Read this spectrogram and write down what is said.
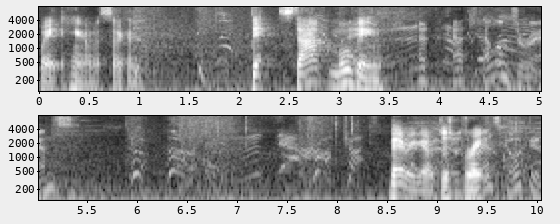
Wait, hang on a second. Da- stop moving. Hello, Duran. There we go. Just break. Duran's cooking.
